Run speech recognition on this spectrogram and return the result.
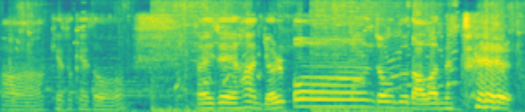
아 계속해서. 자 이제 한 10번 정도 남았는데.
